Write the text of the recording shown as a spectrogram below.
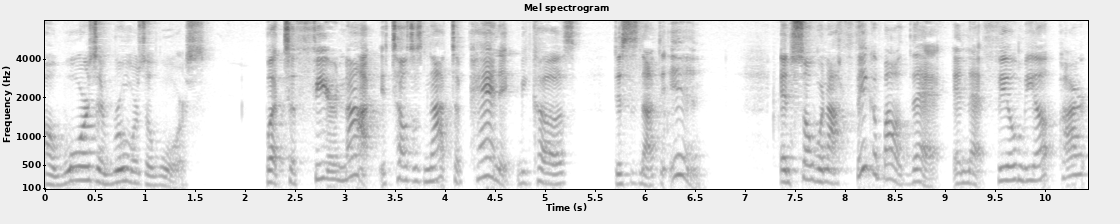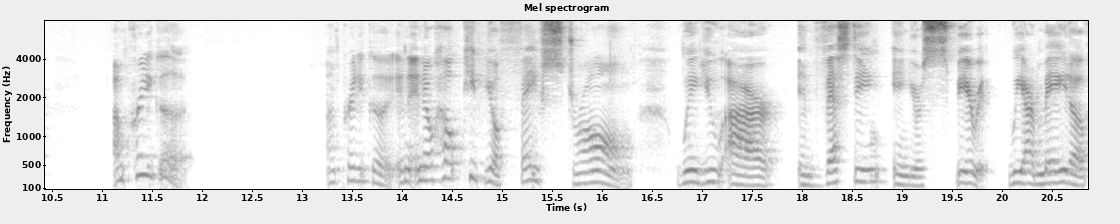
uh, wars and rumors of wars, but to fear not. It tells us not to panic because this is not the end. And so when I think about that and that fill me up part, I'm pretty good. I'm pretty good. And, and it'll help keep your faith strong when you are investing in your spirit. We are made of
